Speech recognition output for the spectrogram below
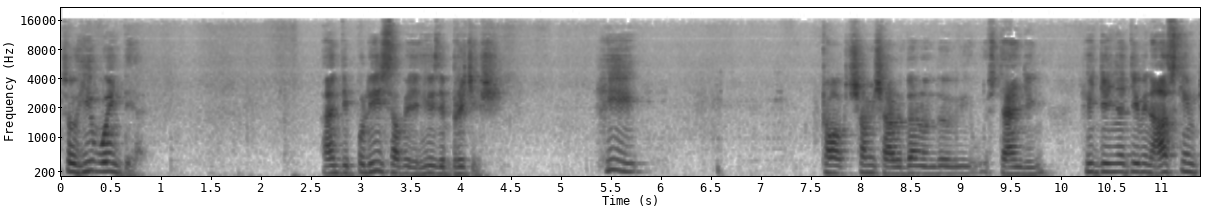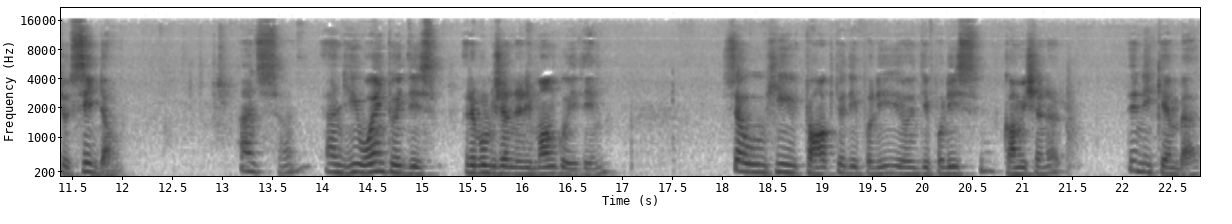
So he went there. And the police officer, he is a British. He talked, Swami Sharadananda standing. He did not even ask him to sit down. And, so, and he went with this revolutionary monk with him. So he talked to the police, uh, the police commissioner. Then he came back.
